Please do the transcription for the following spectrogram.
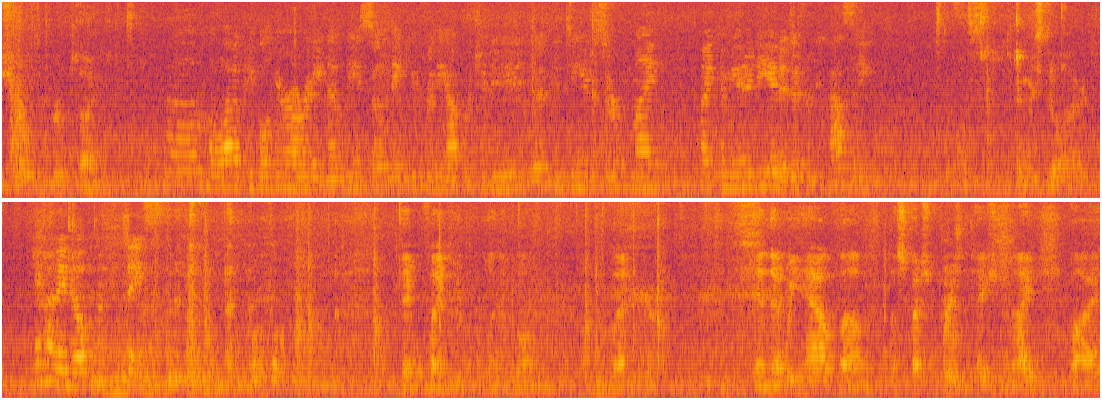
share with the group tonight? Um, A lot of people here already know me, so thank you for the opportunity to continue to serve my, my community in a different capacity. And we still hired. Yeah, I know, thanks. Okay, well, thank you, Melinda. Well, I'm glad you're here. And then we have um, a special presentation tonight by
